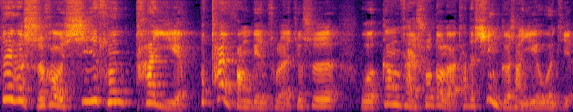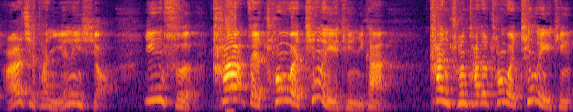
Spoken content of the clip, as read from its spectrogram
这个时候，惜春她也不太方便出来，就是我刚才说到了，她的性格上也有问题，而且她年龄小，因此她在窗外听了一听。你看，探春她在窗外听了一听，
